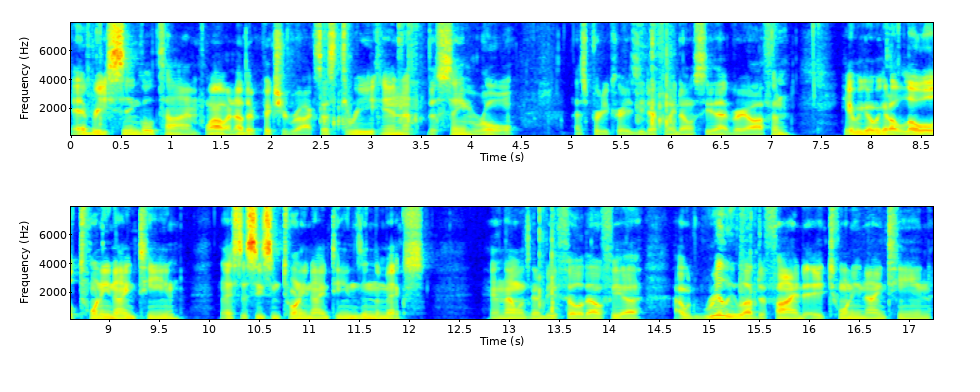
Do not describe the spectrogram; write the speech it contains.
Every single time. Wow, another pictured rocks. That's three in the same roll. That's pretty crazy. Definitely don't see that very often. Here we go. We got a Lowell 2019. Nice to see some 2019s in the mix. And that one's going to be a Philadelphia. I would really love to find a 2019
